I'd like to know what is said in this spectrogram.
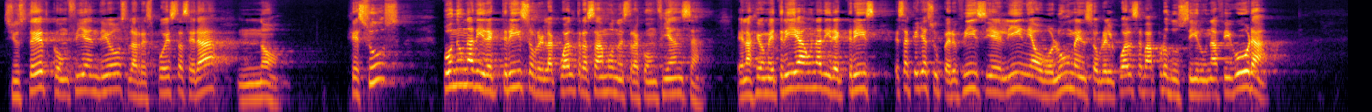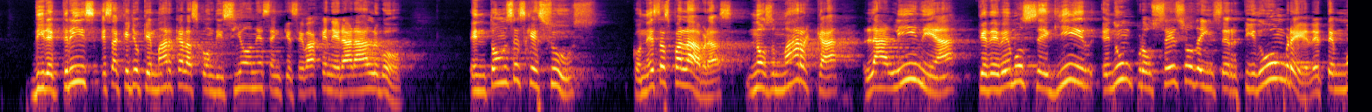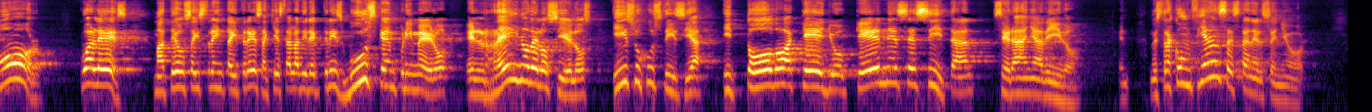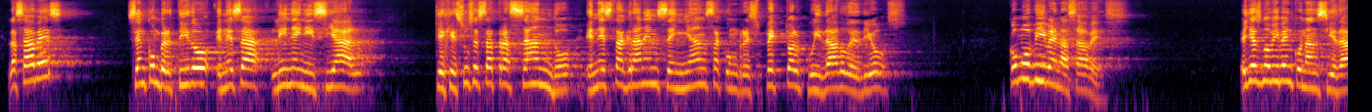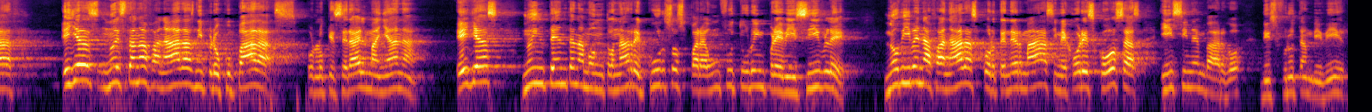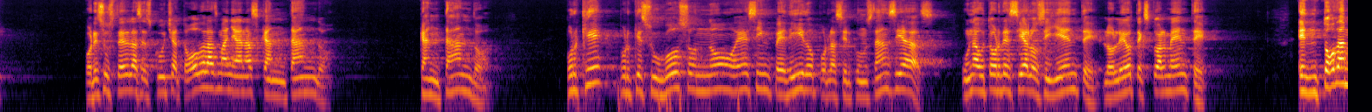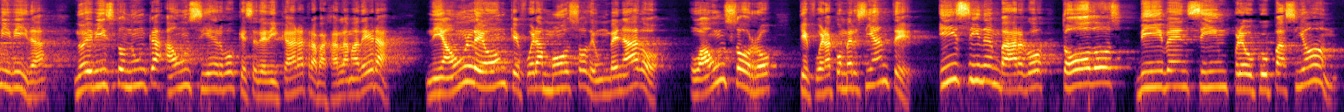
Si usted confía en Dios, la respuesta será no. Jesús pone una directriz sobre la cual trazamos nuestra confianza. En la geometría, una directriz es aquella superficie, línea o volumen sobre el cual se va a producir una figura. Directriz es aquello que marca las condiciones en que se va a generar algo. Entonces Jesús, con estas palabras, nos marca la línea que debemos seguir en un proceso de incertidumbre, de temor. ¿Cuál es? Mateo 6:33, aquí está la directriz. Busquen primero el reino de los cielos y su justicia, y todo aquello que necesitan será añadido. Nuestra confianza está en el Señor. Las aves se han convertido en esa línea inicial que Jesús está trazando en esta gran enseñanza con respecto al cuidado de Dios. ¿Cómo viven las aves? Ellas no viven con ansiedad. Ellas no están afanadas ni preocupadas por lo que será el mañana. Ellas no intentan amontonar recursos para un futuro imprevisible. No viven afanadas por tener más y mejores cosas y sin embargo disfrutan vivir. Por eso usted las escucha todas las mañanas cantando, cantando. ¿Por qué? Porque su gozo no es impedido por las circunstancias. Un autor decía lo siguiente, lo leo textualmente, en toda mi vida no he visto nunca a un siervo que se dedicara a trabajar la madera, ni a un león que fuera mozo de un venado, o a un zorro que fuera comerciante. Y sin embargo, todos viven sin preocupación.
